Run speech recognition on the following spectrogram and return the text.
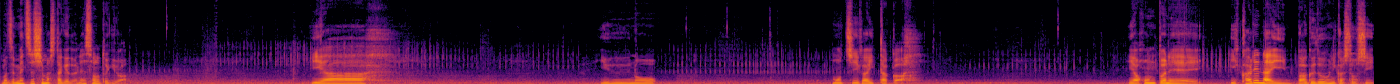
まあ、全滅しましたけどね、その時は。いやー、有能持ちがいたか。いや、ほんとね、怒れないバグどうにかしてほしい。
